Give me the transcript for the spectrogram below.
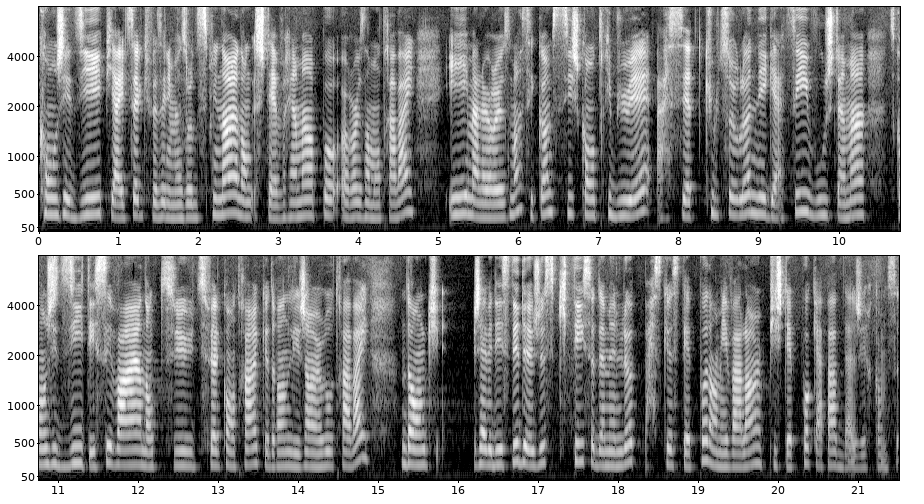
congédier puis à être celle qui faisait les mesures disciplinaires. Donc, j'étais vraiment pas heureuse dans mon travail. Et malheureusement, c'est comme si je contribuais à cette culture-là négative où justement, tu congédies, tu es sévère, donc tu, tu fais le contraire que de rendre les gens heureux au travail. Donc, j'avais décidé de juste quitter ce domaine-là parce que c'était pas dans mes valeurs, puis j'étais pas capable d'agir comme ça.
